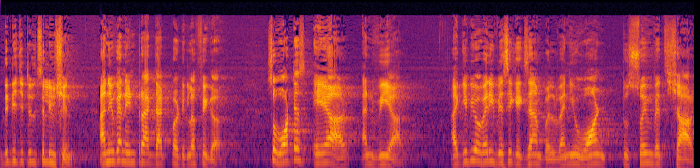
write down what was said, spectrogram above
the digital solution. And you can interact that particular figure. So what is AR and VR? I give you a very basic example. When you want to swim with shark,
